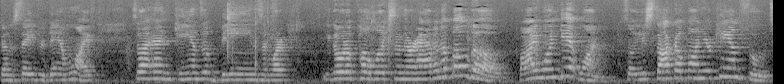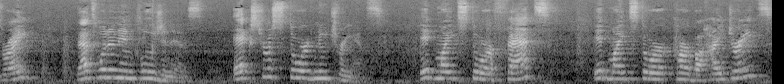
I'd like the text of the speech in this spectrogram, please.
gonna save your damn life. So I had cans of beans and whatever. you go to Publix and they're having a BOGO, buy one, get one. So you stock up on your canned foods, right? That's what an inclusion is. Extra stored nutrients. It might store fats, it might store carbohydrates,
